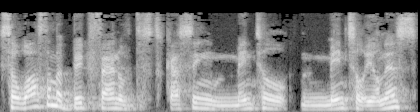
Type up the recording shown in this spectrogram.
So whilst I'm a big fan of discussing mental mental illness,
